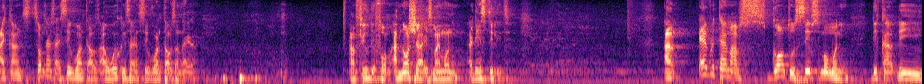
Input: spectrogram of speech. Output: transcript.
I can sometimes I save 1,000. I work inside and save 1,000 naira. And fill the form. I'm not sure it's my money. I didn't steal it. And every time I've gone to save small money, the, the,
